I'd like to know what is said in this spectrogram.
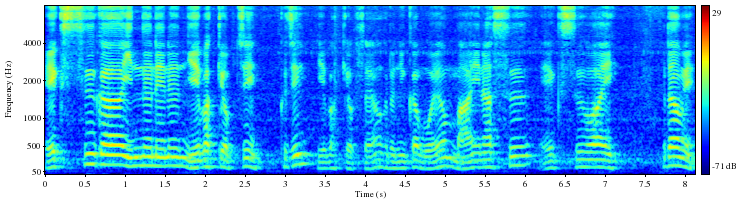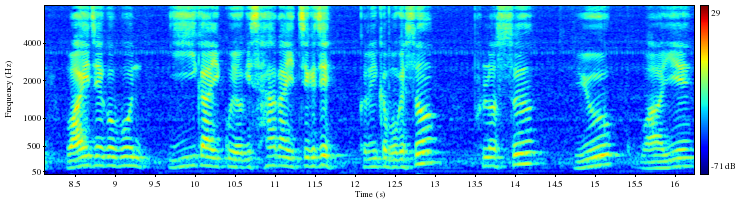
x가 있는 애는 얘밖에 없지. 그지? 얘밖에 없어요. 그러니까 뭐예요? 마이너스 xy. 그 다음에 y제곱은 2가 있고 여기 4가 있지. 그지? 그러니까 뭐겠어? 플러스 6y의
